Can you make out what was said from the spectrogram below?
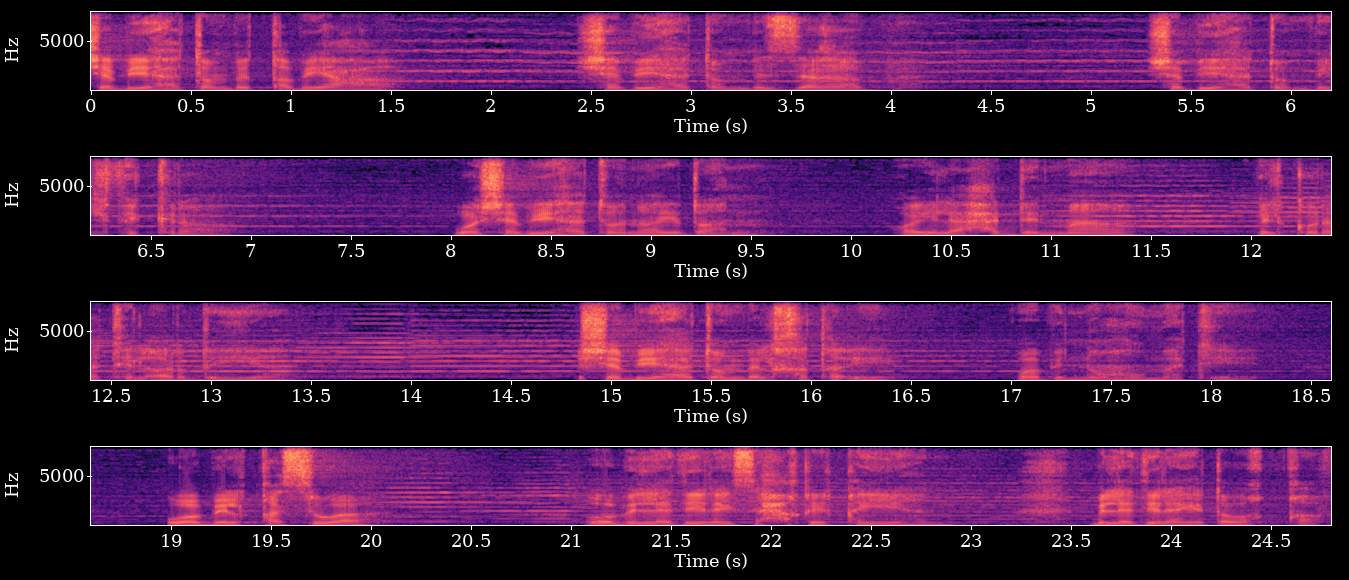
شبيهة بالطبيعة شبيهة بالزغب شبيهة بالفكرة وشبيهة أيضا وإلى حد ما بالكرة الأرضية. شبيهة بالخطأ وبالنعومة وبالقسوة وبالذي ليس حقيقيا بالذي لا يتوقف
